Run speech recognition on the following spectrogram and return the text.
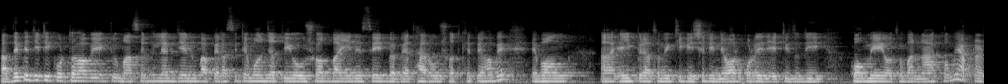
তাদেরকে যেটি করতে হবে, একটু মাসেল রিল্যাকজেন বা প্যারাসিটামল জাতীয় ঔষধ বা এনএসএইড বা ব্যথার ঔষধ খেতে হবে এবং এই প্রাথমিক চিকিৎসাটি নেওয়ার পরে এটি যদি কমে অথবা না কমে, আপনার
